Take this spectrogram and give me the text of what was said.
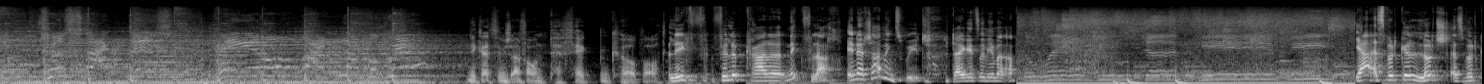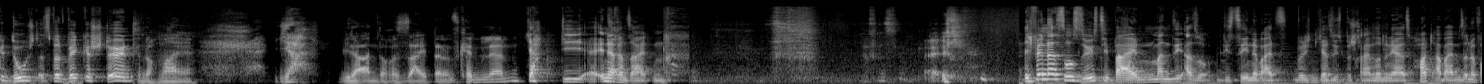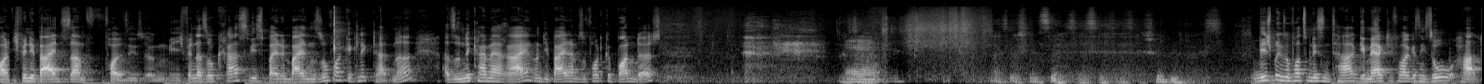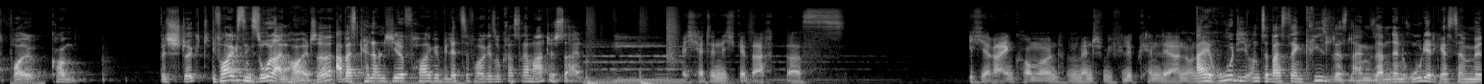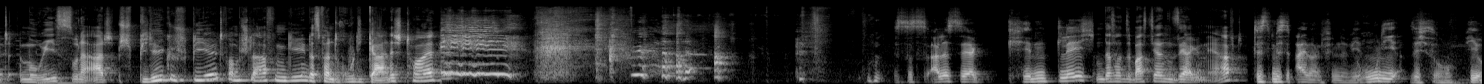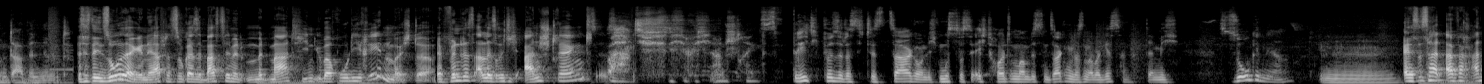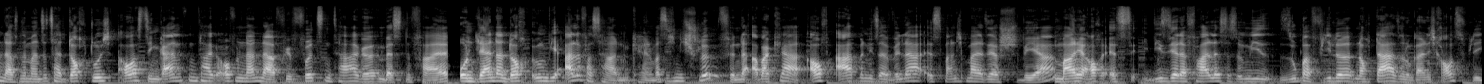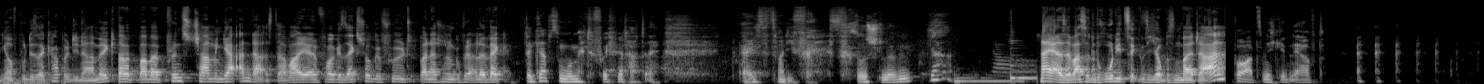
Nick hat für mich einfach einen perfekten Körper. legt Philipp gerade Nick flach in der Charming Suite. Da geht's um jemand ab. Ja, es wird gelutscht, es wird geduscht, es wird wild gestöhnt. Nochmal, ja, wieder andere Seiten an uns kennenlernen. Ja, die äh, inneren Seiten. Ich finde das so süß, die beiden. Man sieht, also die Szene war jetzt, würde ich nicht als süß beschreiben, sondern eher als hot, aber im Sinne von, ich finde die beiden zusammen voll süß irgendwie. Ich finde das so krass, wie es bei den beiden sofort geklickt hat, ne? Also Nick kam herein und die beiden haben sofort gebondet. Wir springen sofort zum nächsten Tag. Gemerkt, die Folge ist nicht so hart vollkommen bestückt. Die Folge ist nicht so lang heute, aber es kann auch nicht jede Folge wie letzte Folge so krass dramatisch sein. Ich hätte nicht gedacht, dass ich hier reinkomme und Menschen wie Philipp kennenlerne. Und Bei Rudi und Sebastian kriselt es langsam, denn Rudi hat gestern mit Maurice so eine Art Spiel gespielt vom Schlafengehen. Das fand Rudi gar nicht toll. Es ist alles sehr kindlich. Und das hat Sebastian sehr genervt. Das ist ein bisschen albern finde, wie Rudi sich so hier und da benimmt. Es hat ihn so sehr genervt, dass sogar Sebastian mit, mit Martin über Rudi reden möchte. Er findet das alles richtig anstrengend. Die finde ich richtig anstrengend. Es ist richtig böse, dass ich das sage und ich muss das echt heute mal ein bisschen sacken lassen. Aber gestern hat der mich so genervt. Es ist halt einfach anders. Ne? Man sitzt halt doch durchaus den ganzen Tag aufeinander für 14 Tage im besten Fall und lernt dann doch irgendwie alle Fassaden kennen, was ich nicht schlimm finde. Aber klar, aufatmen in dieser Villa ist manchmal sehr schwer. Zumal ja auch es dieses Jahr der Fall ist, dass irgendwie super viele noch da sind und gar nicht rausfliegen aufgrund dieser Couple-Dynamik. War bei Prince Charming ja anders. Da war ja in Folge 6 schon gefühlt, waren ja schon gefühlt alle weg. Da gab es so Momente, wo ich mir dachte, ey, jetzt mal die Fresse. So schlimm? Ja. Naja, Sebastian und Rudi zicken sich auch ein bisschen weiter an. Boah, hat's mich genervt.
